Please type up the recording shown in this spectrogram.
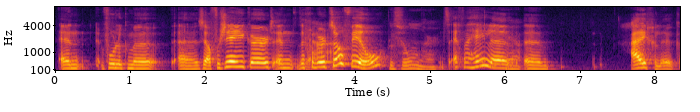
En voel ik me eh, zelfverzekerd. En er Ja. gebeurt zoveel. Bijzonder. Het is echt een hele, Ja. eh, eigenlijk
